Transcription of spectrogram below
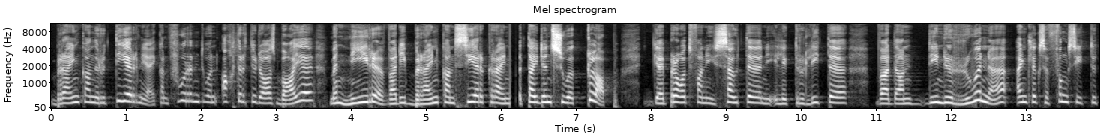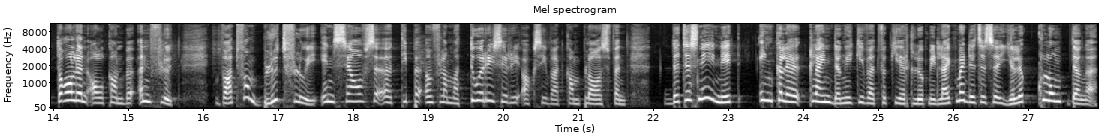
brein kan roteer nie. Hy kan vorentoe en agtertoe. Daar's baie maniere wat die brein kan seer kry tydens so 'n klap. Jy praat van die soutte en die elektrolyte wat dan die neurone eintlik se funksie totaal en al kan beïnvloed. Wat van bloedvloei en selfs 'n tipe inflammatoriese reaksie wat kan plaasvind. Dit is nie net enkele klein dingetjie wat verkeerd loop nie. Lyk my dit is 'n hele klomp dinge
